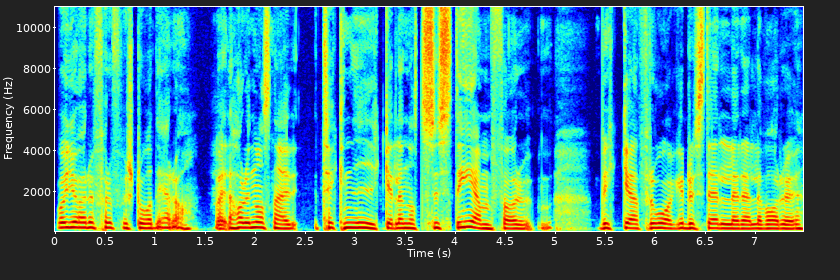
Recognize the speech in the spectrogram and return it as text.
Vad gör du för att förstå det då? Har du någon sån här teknik eller något system för vilka frågor du ställer eller vad du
